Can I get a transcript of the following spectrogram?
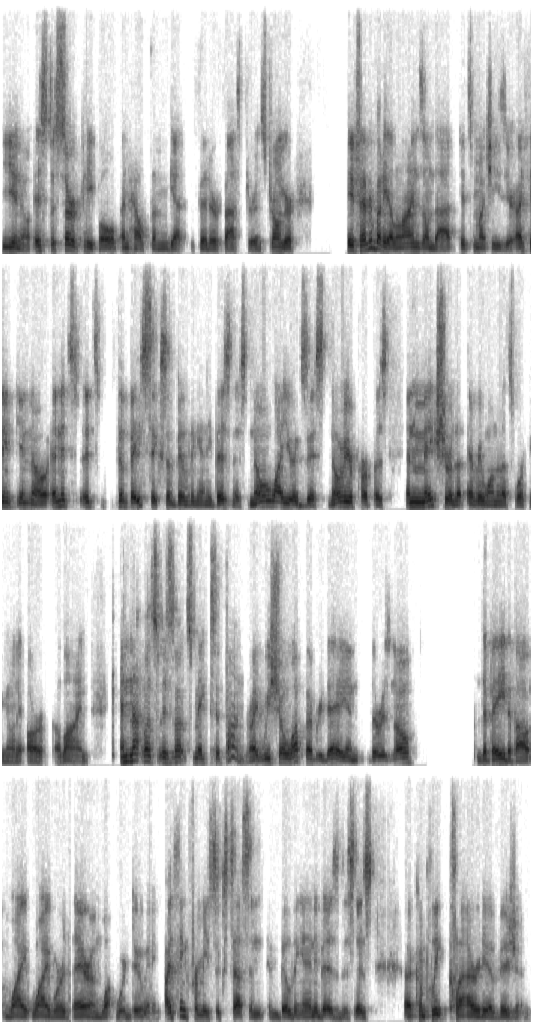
you know is to serve people and help them get fitter faster and stronger if everybody aligns on that it's much easier i think you know and it's it's the basics of building any business know why you exist know your purpose and make sure that everyone that's working on it are aligned and that was is what makes it fun right we show up every day and there is no debate about why why we're there and what we're doing. I think for me, success in, in building any business is a complete clarity of vision.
